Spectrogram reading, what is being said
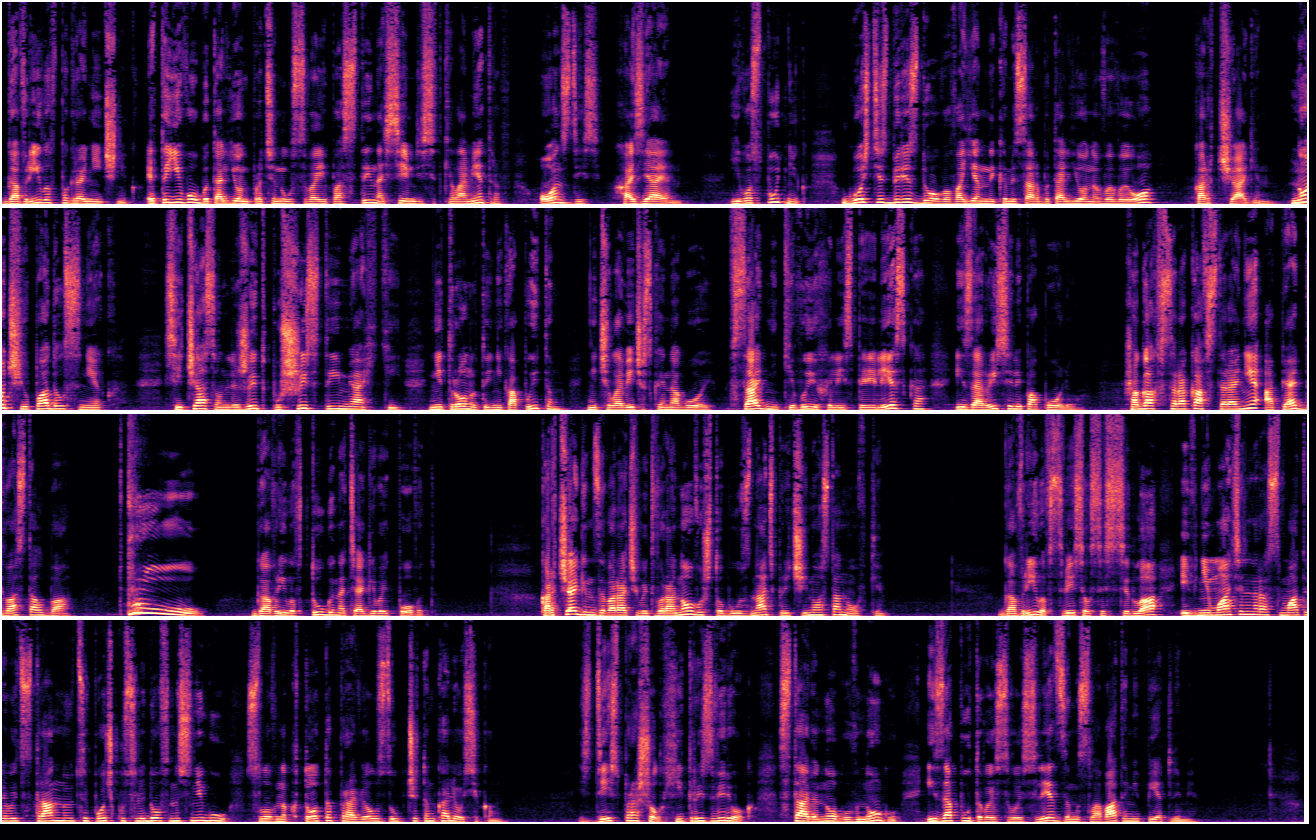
Гаврилов пограничник. Это его батальон протянул свои посты на 70 километров. Он здесь хозяин. Его спутник – гость из Берездова, военный комиссар батальона ВВО Корчагин. Ночью падал снег. Сейчас он лежит пушистый и мягкий, не тронутый ни копытом, ни человеческой ногой. Всадники выехали из перелеска и зарысили по полю. В шагах в сорока в стороне опять два столба. «Тпру!» Гаврилов туго натягивает повод. Корчагин заворачивает Воронова, чтобы узнать причину остановки. Гаврилов свесился с седла и внимательно рассматривает странную цепочку следов на снегу, словно кто-то провел зубчатым колесиком. Здесь прошел хитрый зверек, ставя ногу в ногу и запутывая свой след замысловатыми петлями.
